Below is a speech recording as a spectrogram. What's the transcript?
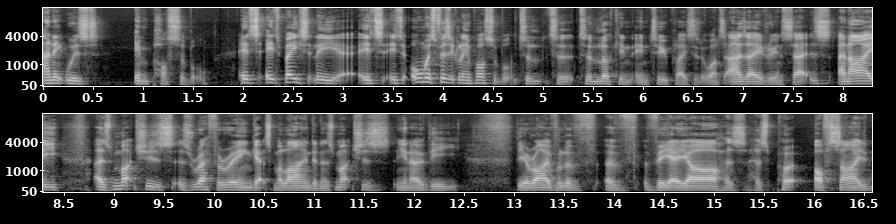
and it was impossible. It's it's basically it's it's almost physically impossible to, to, to look in, in two places at once, as Adrian says. And I, as much as, as refereeing gets maligned, and as much as you know the the arrival of, of VAR has has put offside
